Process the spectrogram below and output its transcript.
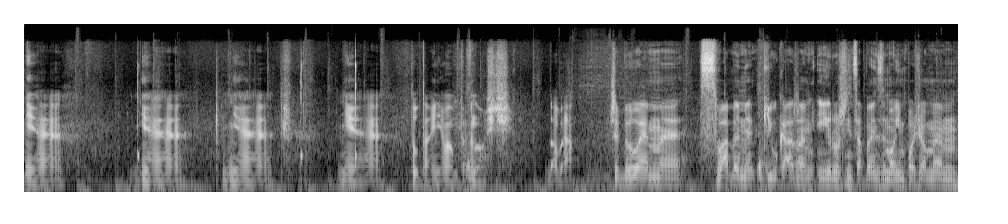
Nie. Nie. Nie. Nie. Tutaj nie mam pewności. Dobra. Czy byłem e, słabym piłkarzem i różnica pomiędzy moim poziomem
